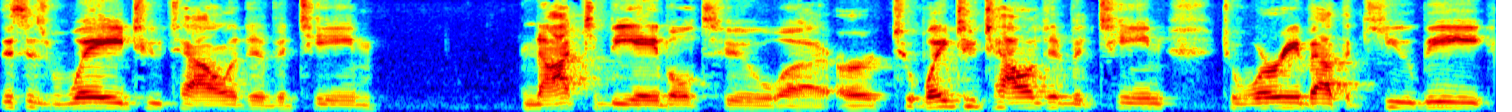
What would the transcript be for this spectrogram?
this is way too talented of a team not to be able to, uh, or way too talented of a team to worry about the QB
